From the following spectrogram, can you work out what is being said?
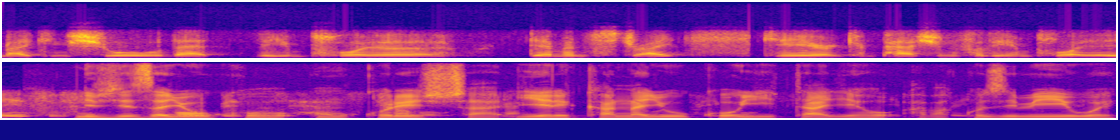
Making sure that the employer demonstrates care and compassion for the employees. ni byiza yuko umukoresha yerekana yuko yitayeho abakozi biwe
